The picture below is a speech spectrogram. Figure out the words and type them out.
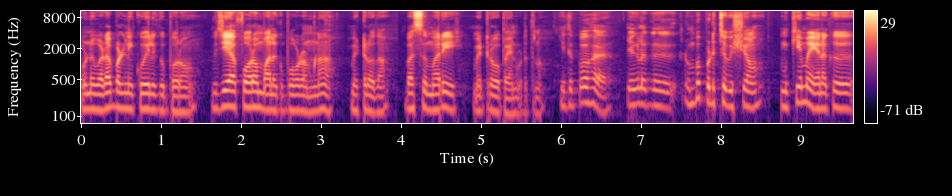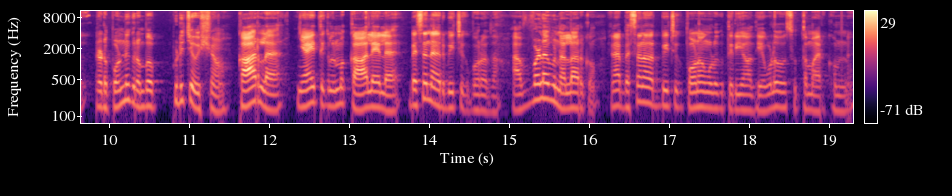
ஒன்று வடபழனி கோயிலுக்கு போகிறோம் விஜயா ஃபோரம் மாலுக்கு போகிறோம்னா மெட்ரோ தான். பஸ்ஸு மாதிரி மெட்ரோவை பயன்படுத்தணும். இது போக எங்களுக்கு ரொம்ப பிடிச்ச விஷயம் முக்கியமாக எனக்கு என்னோடய பொண்ணுக்கு ரொம்ப பிடிச்ச விஷயம் காரில் ஞாயிற்றுக்கிழமை காலையில் பெசநகர் பீச்சுக்கு போகிறது தான். அவ்வளவு நல்லாயிருக்கும் ஏன்னா பெசநகர் பீச்சுக்கு போனவங்களுக்கு தெரியும் அது எவ்வளவு சுத்தமாக இருக்கும்னு.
